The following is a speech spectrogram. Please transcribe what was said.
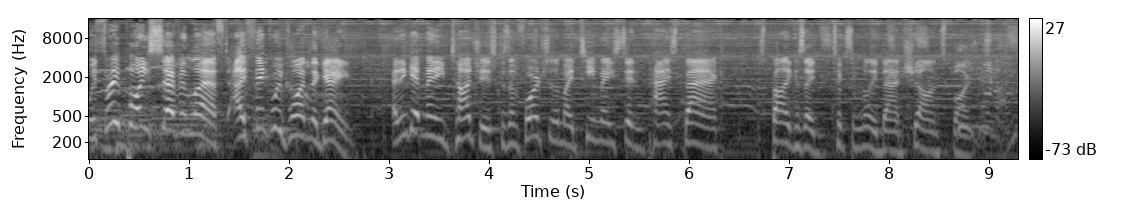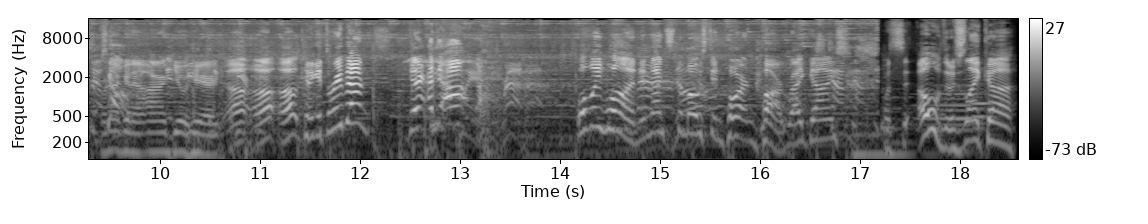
With 3.7 left, I think we've won the game. I didn't get many touches because unfortunately my teammates didn't pass back. It's probably because I took some really bad shots, but we're not gonna argue here. Oh, oh, oh! Can I get the rebound? Yeah, oh. Well, we won, and that's the most important part, right, guys? What's the, oh, there's like a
